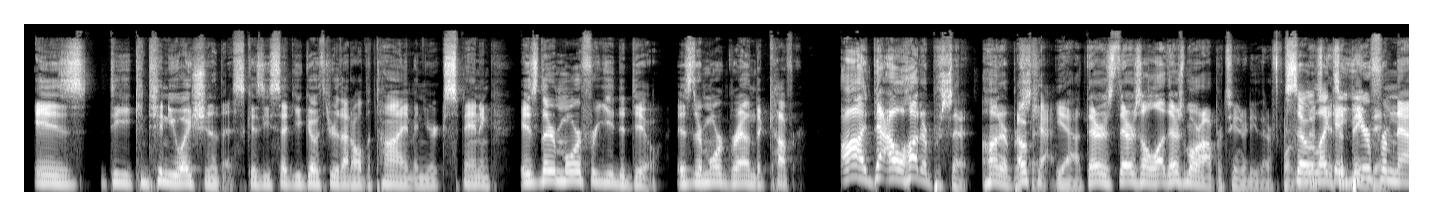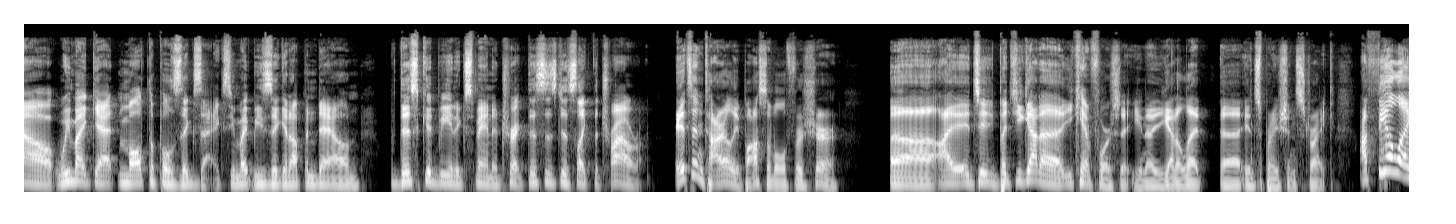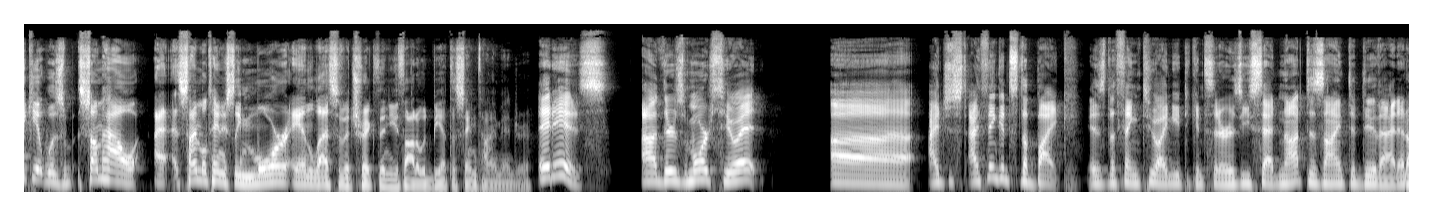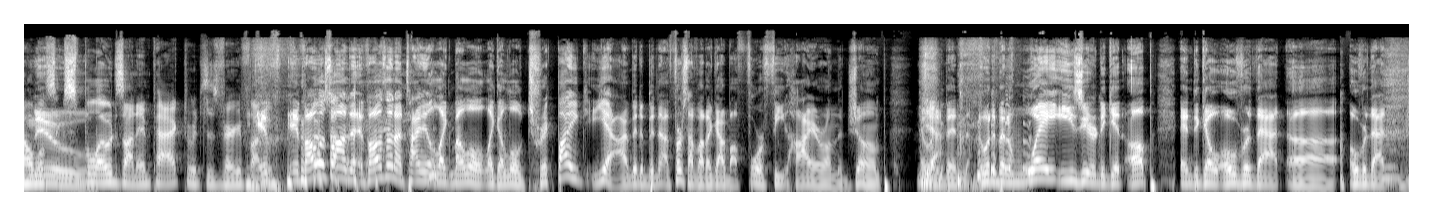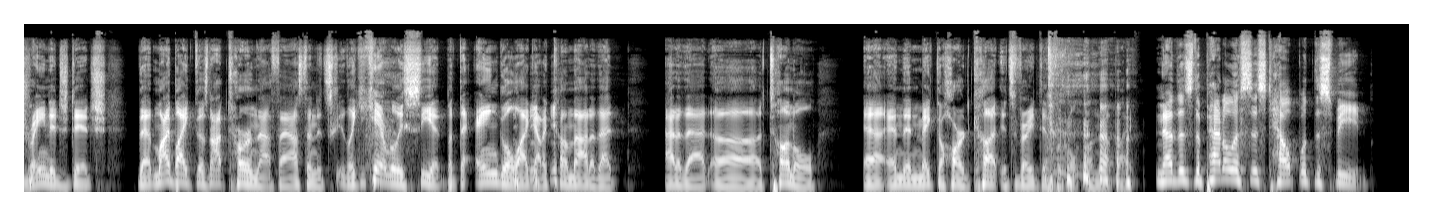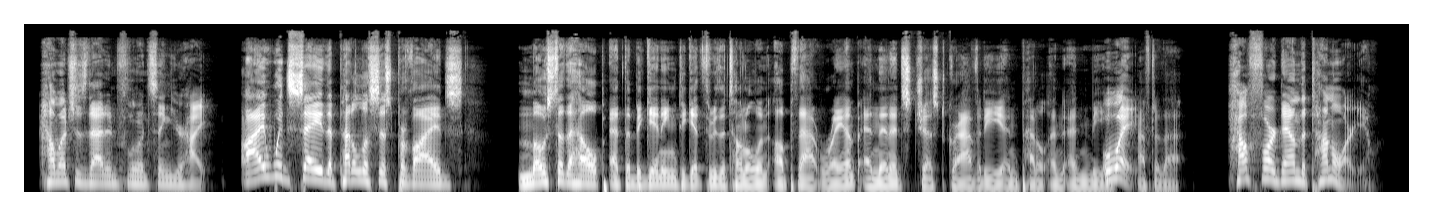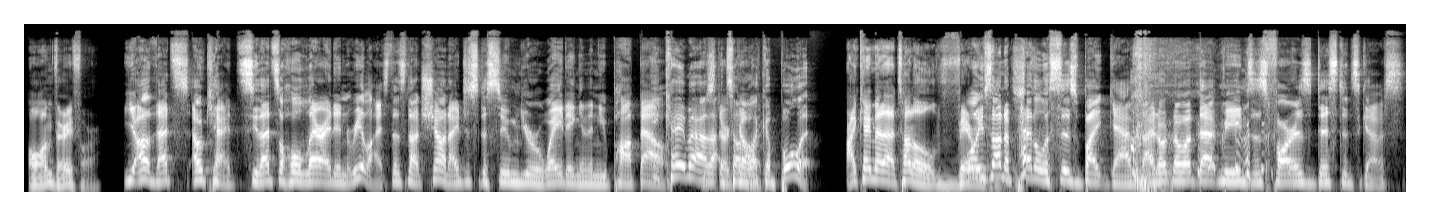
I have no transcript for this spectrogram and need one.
is the continuation of this because you said you go through that all the time and you're expanding. Is there more for you to do? Is there more ground to cover? Uh, oh, 100%. 100%. Okay. Yeah, there's there's a lot there's more opportunity there for me. So, like it's a, big year day. from now, we might get multiple zigzags. You might be zigging up and down. This could be an expanded trick. This is just like the trial run. It's entirely possible for sure. Uh, I it's but you gotta you can't force it. You know, you gotta let uh, inspiration strike. I feel like it was somehow uh, simultaneously more and less of a trick than you thought it would be at the same time, Andrew. It is. Uh, there's more to it. Uh, I I just I think it's the bike is the thing too. I need to consider, as you said, not designed to do that. It almost No. explodes on impact, which is very funny. if if I was on if I was on a tiny like my little like a little trick bike, yeah, I would have been first off I'd have got about four feet higher on the jump. It would have been it would have been way easier to get up and to go over that uh over that drainage ditch. That my bike does not turn that fast, and it's like you can't really see it, but the angle I got to come out of that out of that uh tunnel uh, and then make the hard cut. It's very difficult on that bike. now, does the pedal assist help with the speed? How much is that influencing your height? I would say the pedal assist provides most of the help at the beginning to get through the tunnel and up that ramp, and then it's just gravity and pedal and, and me Well, wait. after that. How far down the tunnel are you? Oh, I'm very far. Yeah, oh, that's okay. See, that's a whole layer I didn't realize. That's not shown. I just assumed you were waiting and then you pop out. came out of that tunnel going. like a bullet. I came out of that tunnel very. Well, he's on a pedal assist bike, Gavin. I don't know what that means as far as distance goes.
